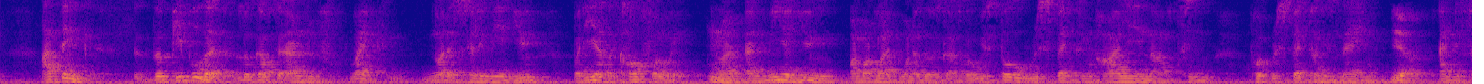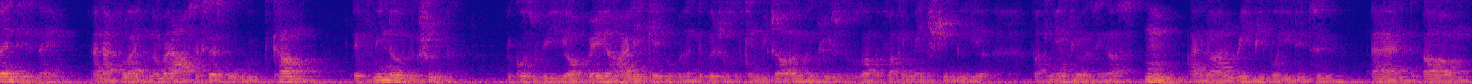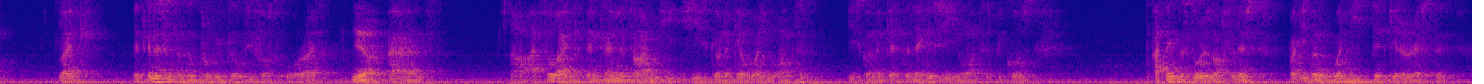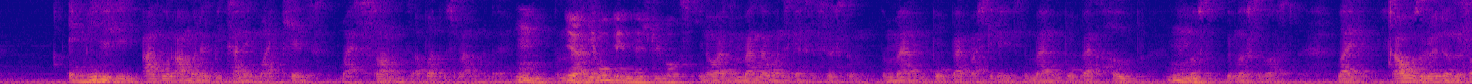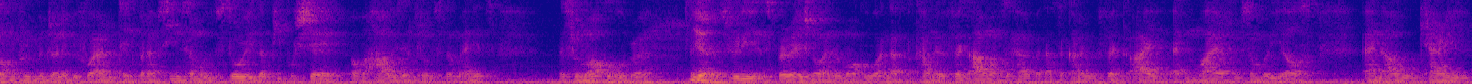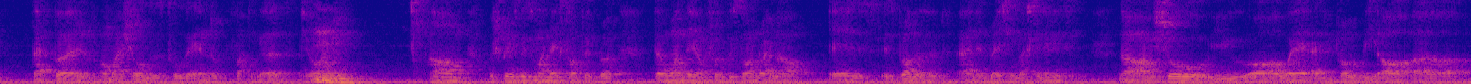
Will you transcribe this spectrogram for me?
I think the people that look up to Andrew, like not necessarily me and you, but he has a cult following, right? And me and you are not like one of those guys, but we still respect him highly enough to put respect on his name Yeah. and defend his name. And I feel like no matter how successful we become, if we know the truth, because we are very highly capable individuals who can reach our own conclusions without the fucking mainstream media fucking influencing us. I know how to read people, you do too. And um, like, it's innocent until proven guilty, first of all, right? Yeah. And uh, I feel like in 10 years' time, he, he's to get what he wanted. He's to get the legacy he wanted because I think the story's not finished. But even when he did get arrested, immediately I thought I'm to be telling my kids, my sons, about this man one day. Mm. Yeah, he will be in the history books. You know, the man that went against the system, the man who brought back masculinity, the man who brought back hope in most in most of us. Like I was already on the self improvement journey before Andrew Tate, but I've seen some of the stories that people share of how he's influenced them, and it's it's remarkable, bro. It's, Yeah. it's really inspirational and remarkable, and that's the kind of effect I want to have, and that's the kind of effect I admire from somebody else, and I will carry that burden on my shoulders till the end of fucking earth. Do you know what I mean? Um, which brings me to my next topic, bro. The one thing I'm focused on right now is is brotherhood and embracing masculinity. Now, I'm sure you are aware, and you probably are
